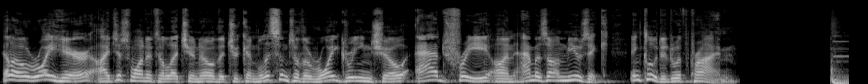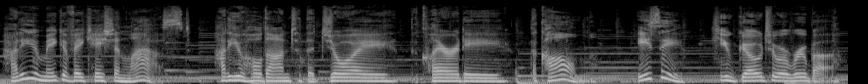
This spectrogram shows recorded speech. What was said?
Hello, Roy here. I just wanted to let you know that you can listen to The Roy Green Show ad free on Amazon Music, included with Prime. How do you make a vacation last? How do you hold on to the joy, the clarity, the calm? Easy. You go to Aruba.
